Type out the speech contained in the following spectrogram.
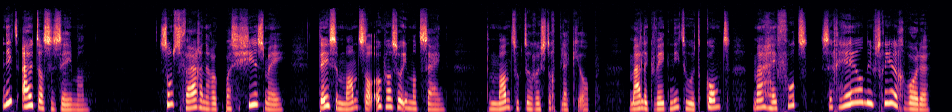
niet uit als een zeeman. Soms varen er ook passagiers mee. Deze man zal ook wel zo iemand zijn. De man zoekt een rustig plekje op. Malik weet niet hoe het komt, maar hij voelt zich heel nieuwsgierig worden.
